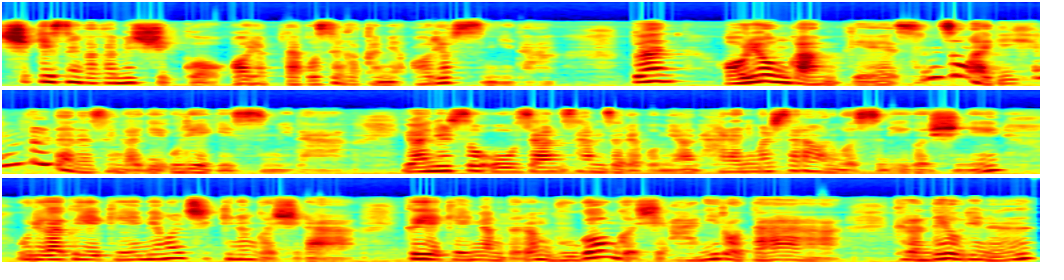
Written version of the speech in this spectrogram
쉽게 생각하면 쉽고 어렵다고 생각하면 어렵습니다. 또한 어려움과 함께 순종하기 힘들다는 생각이 우리에게 있습니다. 요한일서 5장 3절에 보면 하나님을 사랑하는 것은 이것이니 우리가 그의 계명을 지키는 것이라 그의 계명들은 무거운 것이 아니로다. 그런데 우리는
